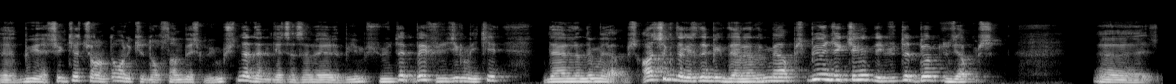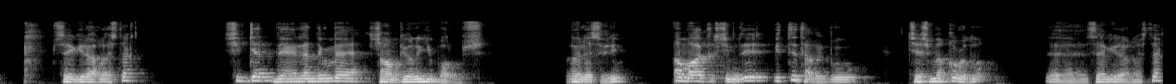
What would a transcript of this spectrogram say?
e, büyüyen şirket şu anda 12.95 büyümüş. Neden geçen sene öyle büyümüş? %522 değerlendirme yapmış. Açık derecede bir değerlendirme yapmış. Bir önceki çeyrekte %400 yapmış. Ee, sevgili arkadaşlar şirket değerlendirme şampiyonu gibi olmuş. Öyle söyleyeyim. Ama artık şimdi bitti tabii bu çeşme kurudu. Ee, sevgili arkadaşlar.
